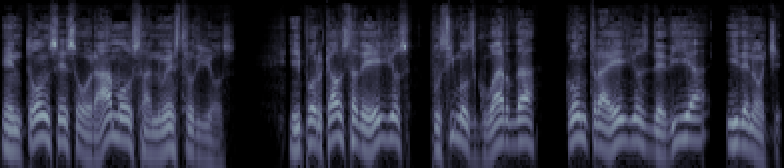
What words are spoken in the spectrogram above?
Entonces oramos a nuestro Dios, y por causa de ellos pusimos guarda contra ellos de día y de noche.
